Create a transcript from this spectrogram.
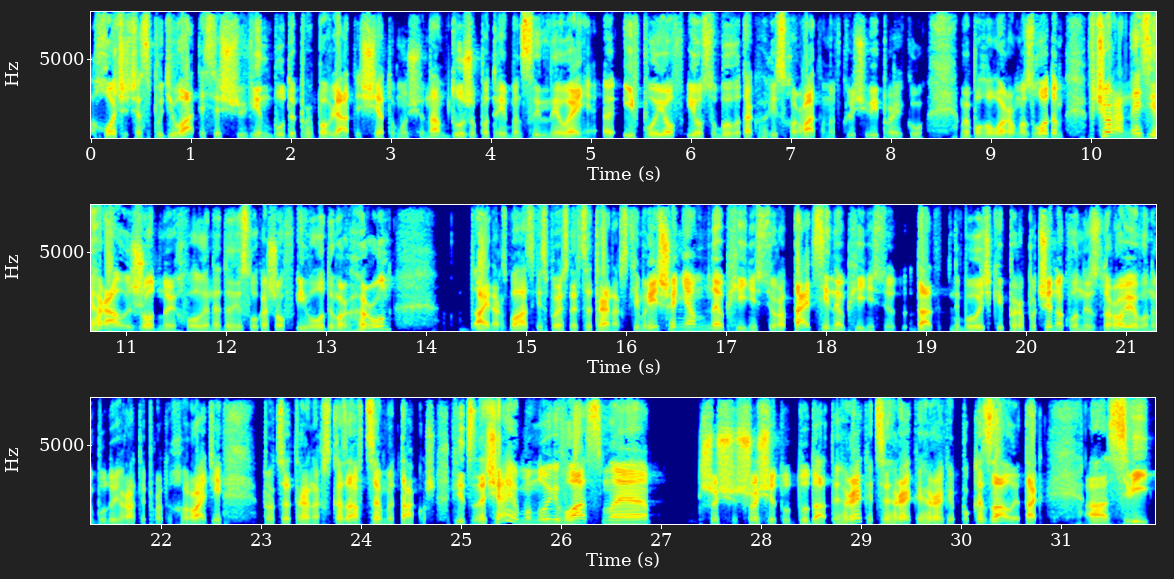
Хочеться сподіватися, що він буде прибавляти ще, тому що нам дуже потрібен сильний лень е, і в плей-офф, і особливо так в грі з хорватами в ключовій, про яку ми поговоримо згодом. Вчора не зіграли жодної хвилини Денис Лукашов і Володимир Гарун. Айнарс Багацький пояснив це тренерським рішенням, необхідністю ротації, необхідністю дати невеличкий перепочинок. Вони здорові, вони будуть грати проти Хорватії. Про це тренер сказав. Це ми також відзначаємо. Ну і власне. Що що ще тут додати? Греки це греки. Греки показали так а, свій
